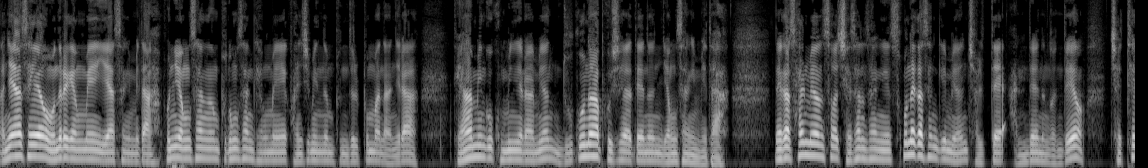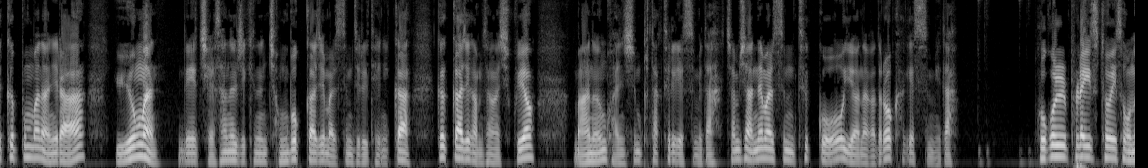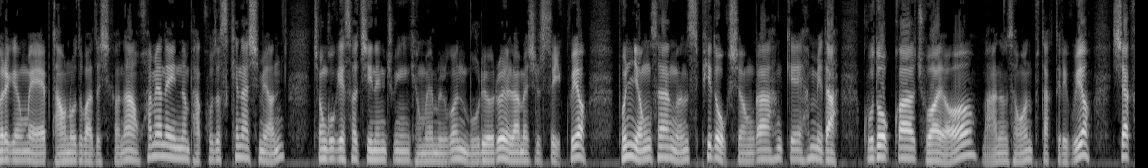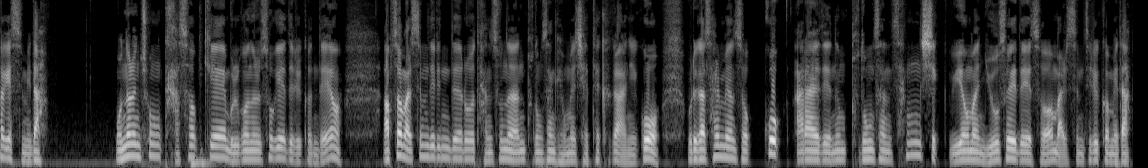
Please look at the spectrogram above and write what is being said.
안녕하세요. 오늘의 경매 이하상입니다. 본 영상은 부동산 경매에 관심 있는 분들뿐만 아니라 대한민국 국민이라면 누구나 보셔야 되는 영상입니다. 내가 살면서 재산상의 손해가 생기면 절대 안 되는 건데요. 재테크뿐만 아니라 유용한 내 재산을 지키는 정보까지 말씀드릴 테니까 끝까지 감상하시고요. 많은 관심 부탁드리겠습니다. 잠시 안내 말씀 듣고 이어나가도록 하겠습니다. 구글 플레이 스토어에서 오늘의 경매 앱 다운로드 받으시거나 화면에 있는 바코드 스캔하시면 전국에서 진행 중인 경매 물건 무료로 열람하실 수 있고요. 본 영상은 스피드 옥션과 함께 합니다. 구독과 좋아요 많은 성원 부탁드리고요. 시작하겠습니다. 오늘은 총 다섯 개의 물건을 소개해 드릴 건데요. 앞서 말씀드린 대로 단순한 부동산 경매 재테크가 아니고 우리가 살면서 꼭 알아야 되는 부동산 상식, 위험한 요소에 대해서 말씀드릴 겁니다.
